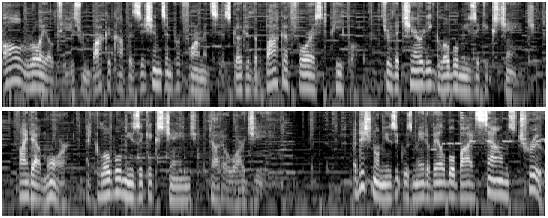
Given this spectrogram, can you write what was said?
All royalties from Baka compositions and performances go to the Baka Forest people through the charity Global Music Exchange. Find out more at globalmusicexchange.org. Additional music was made available by Sounds True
